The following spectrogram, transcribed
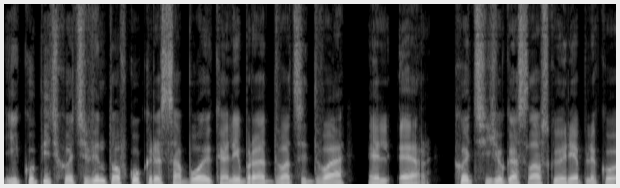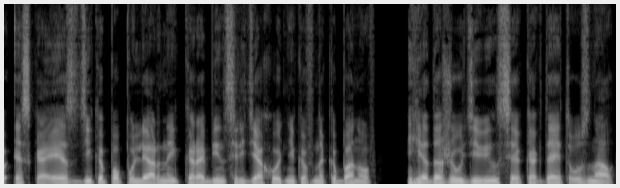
и купить хоть винтовку крысобой калибра 22 ЛР, хоть югославскую реплику СКС, дико популярный карабин среди охотников на кабанов. Я даже удивился, когда это узнал.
